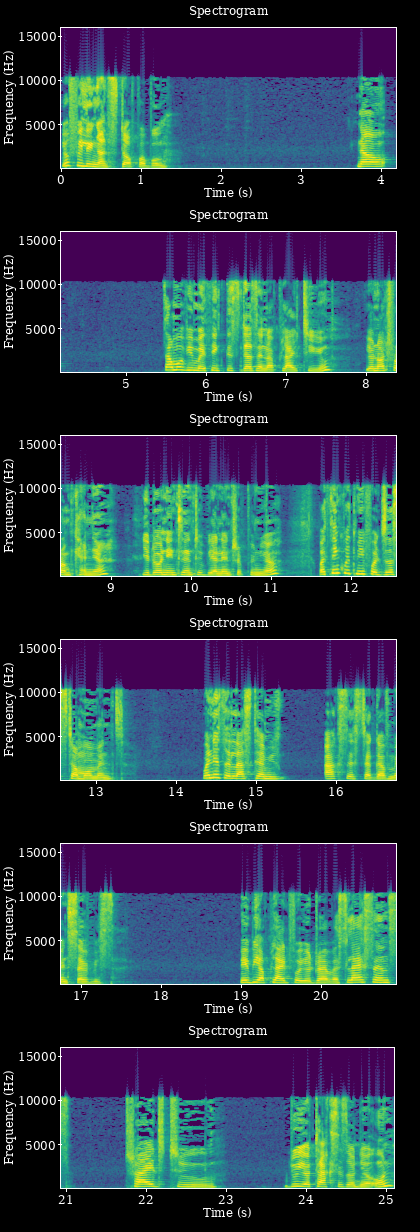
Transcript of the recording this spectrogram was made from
You're feeling unstoppable. Now, some of you may think this doesn't apply to you. You're not from Kenya, you don't intend to be an entrepreneur. But think with me for just a moment. When is the last time you accessed a government service? Maybe applied for your driver's license, tried to do your taxes on your own.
